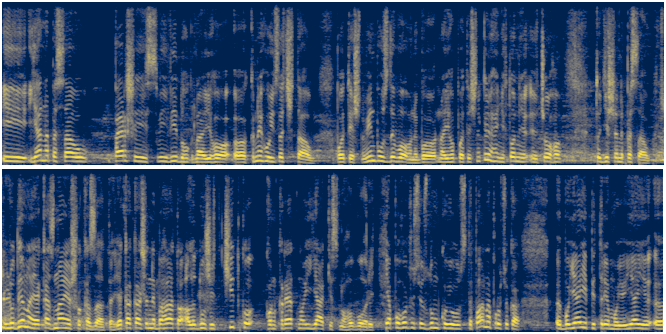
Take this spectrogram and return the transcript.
І я написав перший свій відгук на його е, книгу і зачитав поетично. Він був здивований, бо на його поетичні книги ніхто нічого тоді ще не писав. Людина, яка знає, що казати, яка каже небагато, але дуже чітко, конкретно і якісно говорить. Я погоджуся з думкою Степана Процюка, е, бо я її підтримую. Я її, е,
